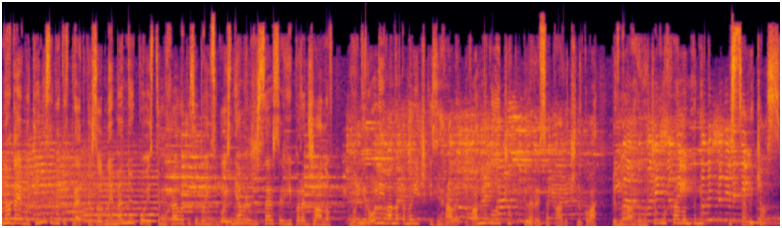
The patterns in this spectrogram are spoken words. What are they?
Нагадаємо, тіні забутих предків за одноіменною повістю Михайла Коцюбинського зняв режисер Сергій Параджанов. У головній ролі Івана та Марічки зіграли Іван Миколайчук і Лариса Кадочникова. Людмила Григорчук, Михайло Антонюк. Місцевий час.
